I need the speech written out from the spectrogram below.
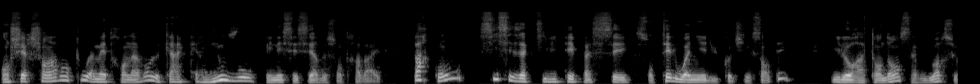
en cherchant avant tout à mettre en avant le caractère nouveau et nécessaire de son travail, par contre, si ses activités passées sont éloignées du coaching santé, il aura tendance à vouloir se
